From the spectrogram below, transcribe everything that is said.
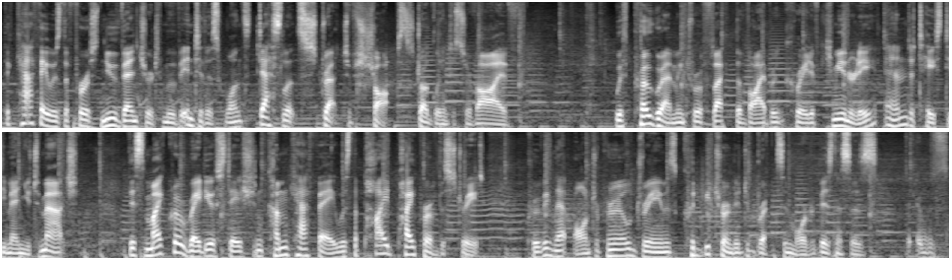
the cafe was the first new venture to move into this once desolate stretch of shops struggling to survive. With programming to reflect the vibrant creative community and a tasty menu to match, this micro radio station cum cafe was the Pied Piper of the street, proving that entrepreneurial dreams could be turned into bricks and mortar businesses. It was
